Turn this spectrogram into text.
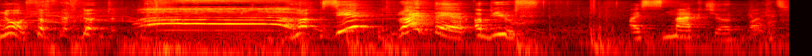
No, so, th- th- th- Oh! no, see? Right there, abuse. I smacked your butt.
